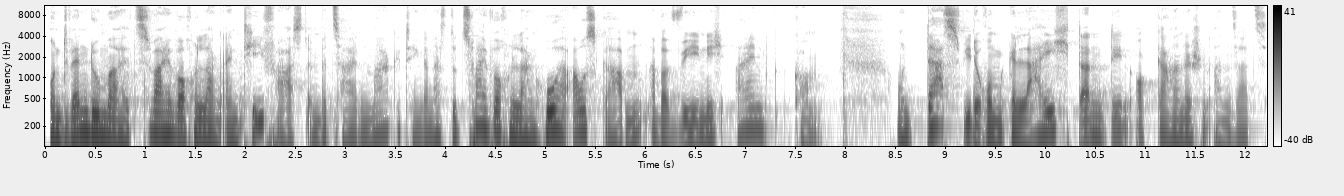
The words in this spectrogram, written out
Und wenn du mal zwei Wochen lang ein Tief hast im bezahlten Marketing, dann hast du zwei Wochen lang hohe Ausgaben, aber wenig Einkommen. Und das wiederum gleicht dann den organischen Ansatz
